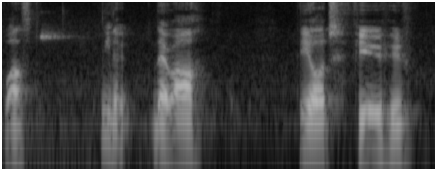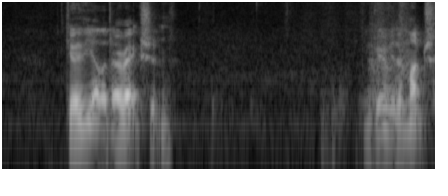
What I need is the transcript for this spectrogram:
whilst, you know, there are the odd few who go the other direction and go with a much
